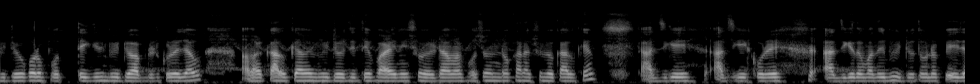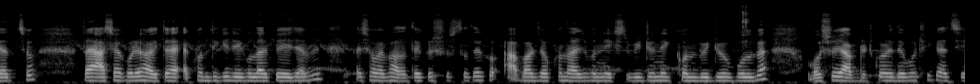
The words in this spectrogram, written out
ভিডিও করো প্রত্যেক দিন ভিডিও আপলোড করে যাও। আমার কালকে আমি ভিডিও দিতে পারিনি, শরীরটা আমার প্রচণ্ড খারাপ ছিল কালকে। আজকে আজকে করে, আজকে তোমাদের ভিডিও তোমরা পেয়ে যাচ্ছ। তাই আশা করি হয়তো এখন থেকে রেগুলার পেয়ে যাবে। তাই সবাই ভালো থেকো, সুস্থ থেকো। আবার যখন আসব নেক্সট ভিডিও নিয়ে, কোন ভিডিও বলবে, অবশ্যই আপডেট করে দেবো, ঠিক আছে?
